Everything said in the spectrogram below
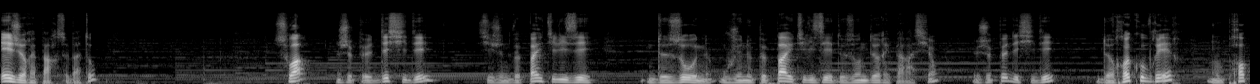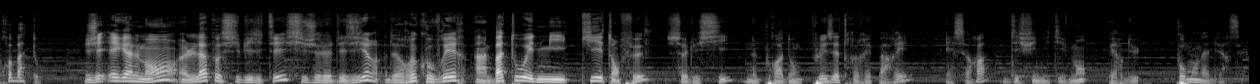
et je répare ce bateau. Soit je peux décider, si je ne veux pas utiliser de zone ou je ne peux pas utiliser de zone de réparation, je peux décider de recouvrir mon propre bateau. J'ai également la possibilité, si je le désire, de recouvrir un bateau ennemi qui est en feu. Celui-ci ne pourra donc plus être réparé et sera définitivement perdu pour mon adversaire.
